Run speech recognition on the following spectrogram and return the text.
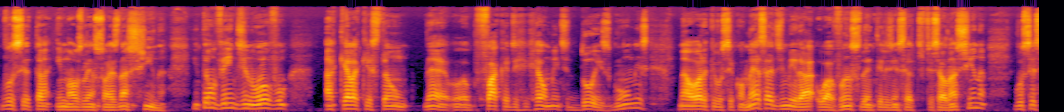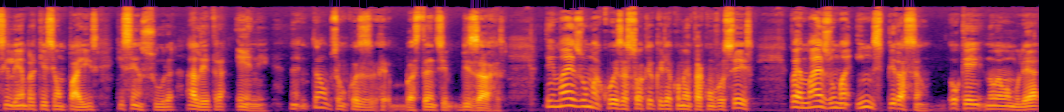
você está em maus lençóis na China. Então vem de novo aquela questão, né, faca de realmente dois gumes. Na hora que você começa a admirar o avanço da inteligência artificial na China, você se lembra que esse é um país que censura a letra N. Né? Então são coisas bastante bizarras. Tem mais uma coisa só que eu queria comentar com vocês. Vai mais uma inspiração. Ok, não é uma mulher,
